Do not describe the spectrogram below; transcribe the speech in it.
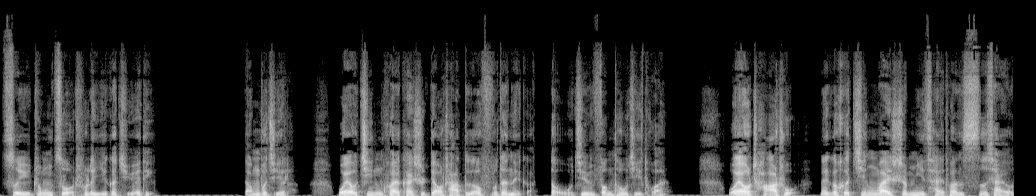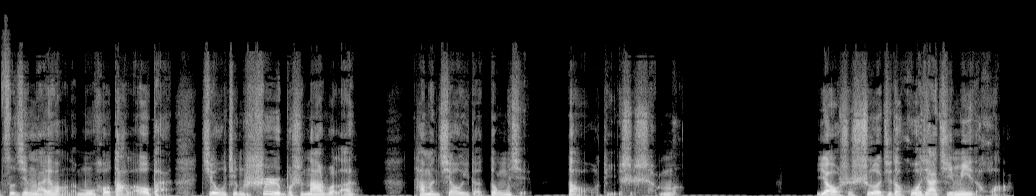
最终做出了一个决定：等不及了，我要尽快开始调查德福的那个斗金风投集团。我要查出那个和境外神秘财团私下有资金来往的幕后大老板究竟是不是纳若兰，他们交易的东西到底是什么？要是涉及到国家机密的话，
